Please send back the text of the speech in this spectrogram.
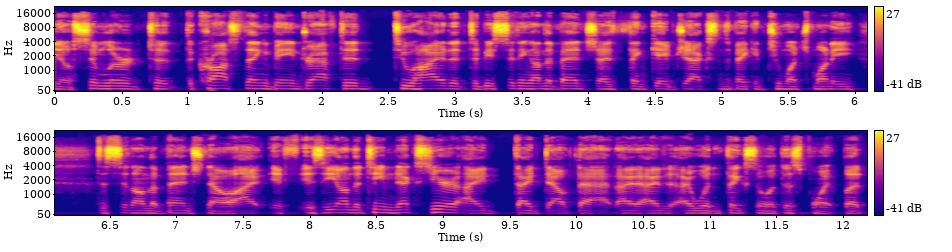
you know, similar to the cross thing being drafted too high to, to be sitting on the bench. I think Gabe Jackson's making too much money to sit on the bench. Now, I if is he on the team next year? I I doubt that. I I, I wouldn't think so at this point. But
